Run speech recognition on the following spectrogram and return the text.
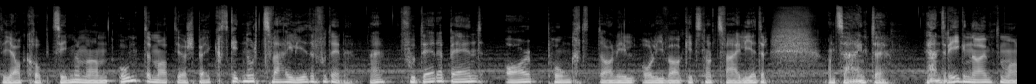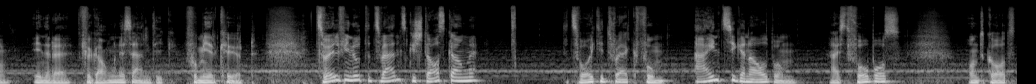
der Jakob Zimmermann und der Matthias Speck, es gibt nur zwei Lieder von denen. ne? Von dieser Band R. Daniel Oliva gibt es nur zwei Lieder. Und das eine habt ihr irgendwann mal in einer vergangenen Sendung von mir gehört. 12 Minuten 20 ist das gegangen. Der zweite Track vom einzigen Album heißt Phobos und geht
